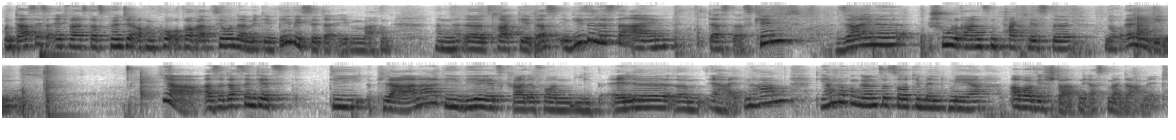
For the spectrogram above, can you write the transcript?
Und das ist etwas, das könnt ihr auch in Kooperation dann mit dem Babysitter eben machen. Dann äh, tragt ihr das in diese Liste ein, dass das Kind seine Schulranzenpackliste noch erledigen muss. Ja, also das sind jetzt die Planer, die wir jetzt gerade von Libelle ähm, erhalten haben. Die haben noch ein ganzes Sortiment mehr, aber wir starten erstmal damit.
